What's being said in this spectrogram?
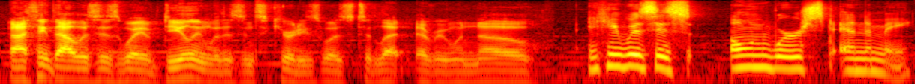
and I think that was his way of dealing with his insecurities was to let everyone know. He was his own worst enemy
